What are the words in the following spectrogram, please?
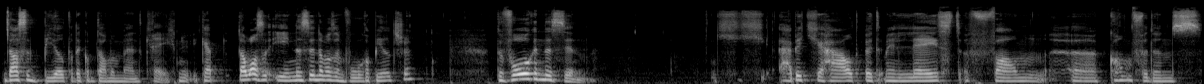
dat is het beeld dat ik op dat moment krijg. Nu, ik heb, dat was de ene zin, dat was een voorbeeldje. De volgende zin heb ik gehaald uit mijn lijst van uh, confidence,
